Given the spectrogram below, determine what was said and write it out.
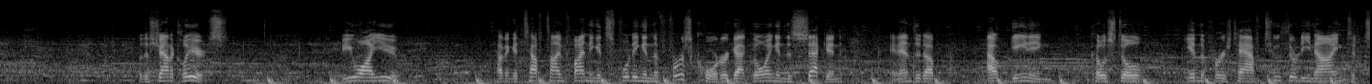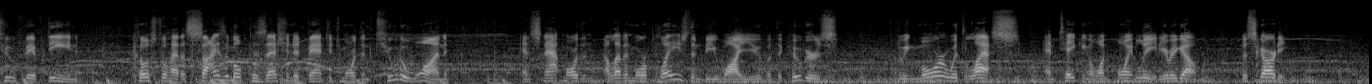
for the Chanticleers. BYU having a tough time finding its footing in the first quarter, got going in the second, and ended up outgaining Coastal in the first half, 239 to 215. Coastal had a sizable possession advantage, more than two to one, and snapped more than 11 more plays than BYU. But the Cougars doing more with less and taking a one point lead. Here we go. Biscardi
